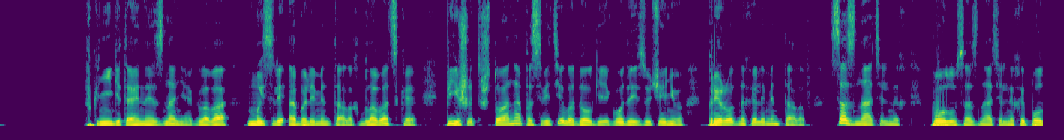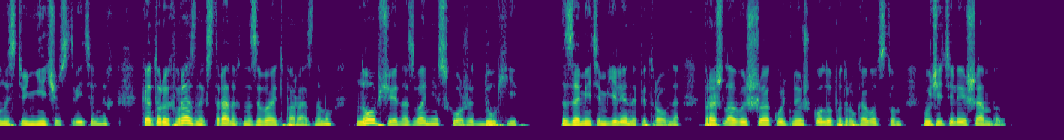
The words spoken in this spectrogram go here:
В книге «Тайное знание» глава «Мысли об элементалах» Блаватская пишет, что она посвятила долгие годы изучению природных элементалов, сознательных, полусознательных и полностью нечувствительных, которых в разных странах называют по-разному, но общее название схоже – духи. Заметим, Елена Петровна прошла высшую оккультную школу под руководством учителей Шамбалы.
